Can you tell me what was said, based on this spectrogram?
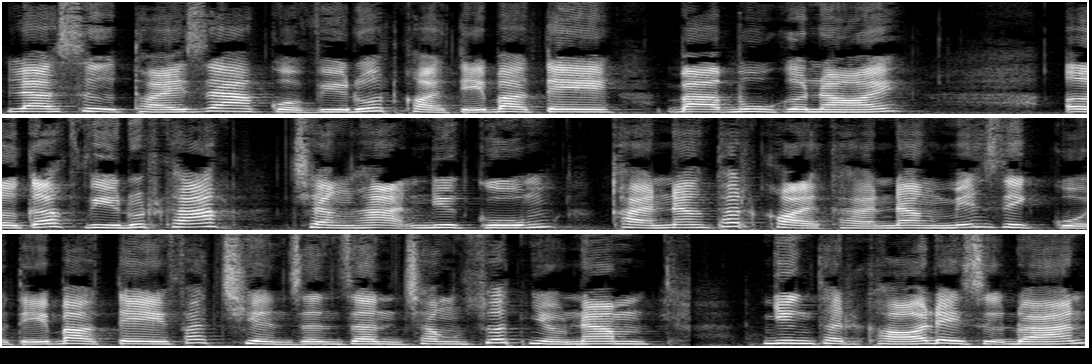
là sự thoái ra của virus khỏi tế bào T, bà Buger nói. Ở các virus khác, chẳng hạn như cúm, khả năng thoát khỏi khả năng miễn dịch của tế bào T phát triển dần dần trong suốt nhiều năm. Nhưng thật khó để dự đoán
